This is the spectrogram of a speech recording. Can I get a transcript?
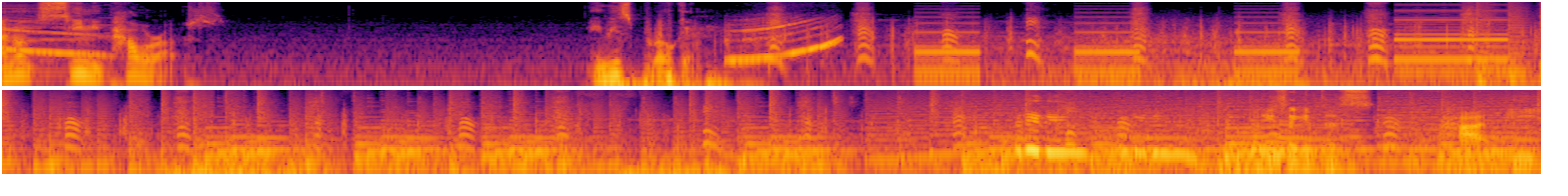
I don't see any power ups. Maybe it's broken. Least I get this hot beat.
